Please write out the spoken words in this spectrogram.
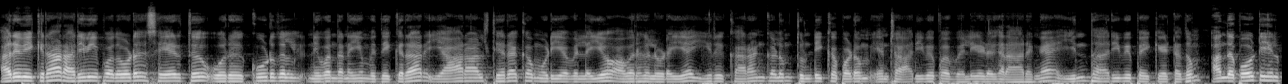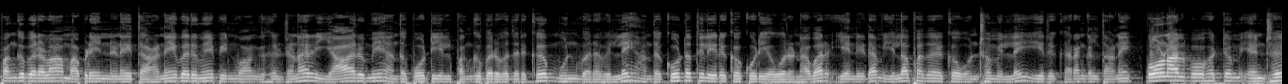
அறிவிக்கிறார். அறிவிப்பதோடு சேர்த்து ஒரு கூடுதல் நிபந்தனையும் விதிக்கிறார். யாரால் திறக்க முடியவில்லையோ அவர்களுடைய இரு கரங்களும் துண்டிக்கப்படும் என்ற அறிவிப்பை வெளியிடுகிறாருங்க. இந்த அறிவிப்பை கேட்டதும் அந்த போட்டியில் பங்கு பெறலாம் அப்படின்னு நினைத்த அனைவருமே பின்வாங்குகின்றனர். யாருமே அந்த போட்டியில் பங்கு பெறுவதற்கு முன் வரவில்லை. அந்த கூட்டத்தில் இருக்கக்கூடிய ஒரு நபர் என்னிடம் இழப்பதற்கு ஒன்றுமில்லை இரு கரங்கள் தானே? போனால் போகட்டும் என்று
